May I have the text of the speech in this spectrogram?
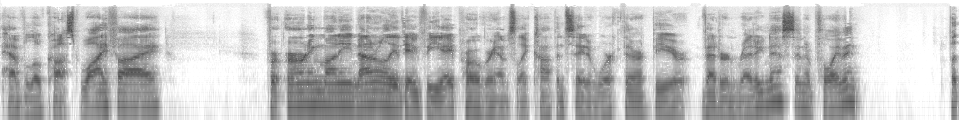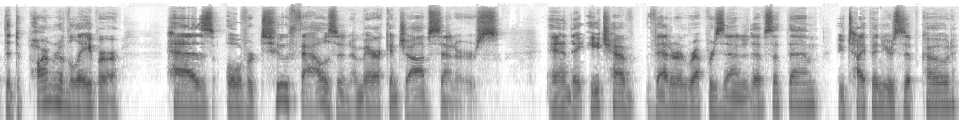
have low cost Wi Fi. For earning money, not only the VA programs like compensated work therapy or veteran readiness and employment, but the Department of Labor has over 2,000 American job centers and they each have veteran representatives at them. You type in your zip code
